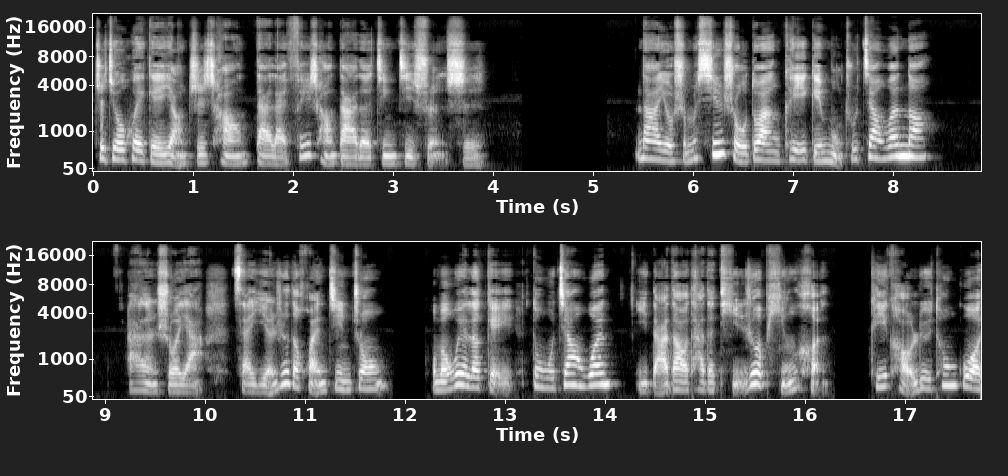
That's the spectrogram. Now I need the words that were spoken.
这就会给养殖场带来非常大的经济损失。那有什么新手段可以给母猪降温呢？艾伦说呀，在炎热的环境中，我们为了给动物降温，以达到它的体热平衡。可以考虑通过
